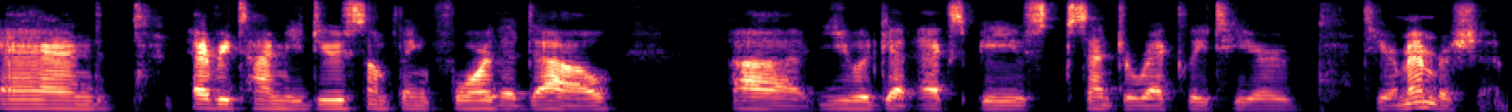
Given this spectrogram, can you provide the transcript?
And every time you do something for the DAO, uh, you would get XP sent directly to your to your membership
